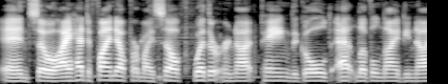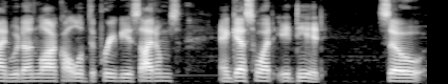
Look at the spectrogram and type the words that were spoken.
And so I had to find out for myself whether or not paying the gold at level 99 would unlock all of the previous items. And guess what? It did. So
